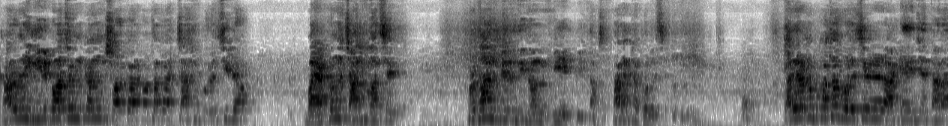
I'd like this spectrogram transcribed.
কারণ এই নির্বাচনকালীন সরকার কথাটা চালু করেছিল বা এখনও চালু আছে। প্রধান বিরোধী দল বিএনপির কাছে। তারা এটা বলেছে। তারা এরকম কথা বলেছিলেন এর আগে যে তারা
